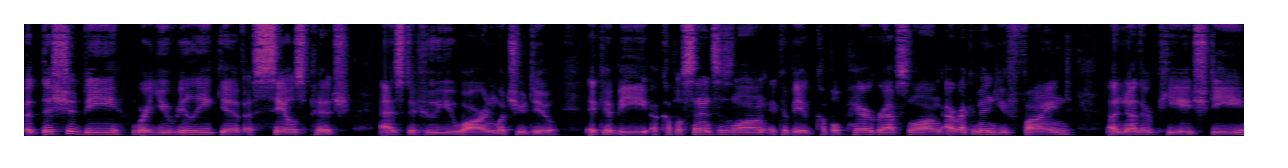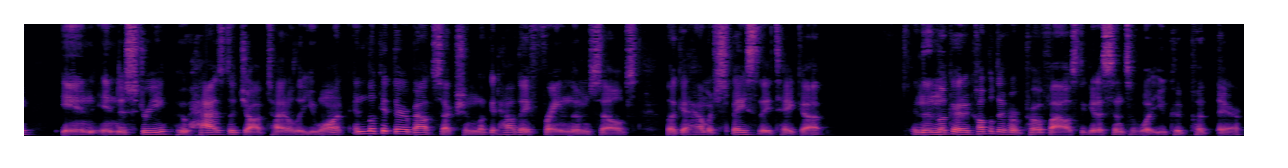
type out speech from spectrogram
but this should be where you really give a sales pitch as to who you are and what you do. It could be a couple sentences long, it could be a couple paragraphs long. I recommend you find another PhD in industry who has the job title that you want and look at their About section. Look at how they frame themselves, look at how much space they take up and then look at a couple different profiles to get a sense of what you could put there.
